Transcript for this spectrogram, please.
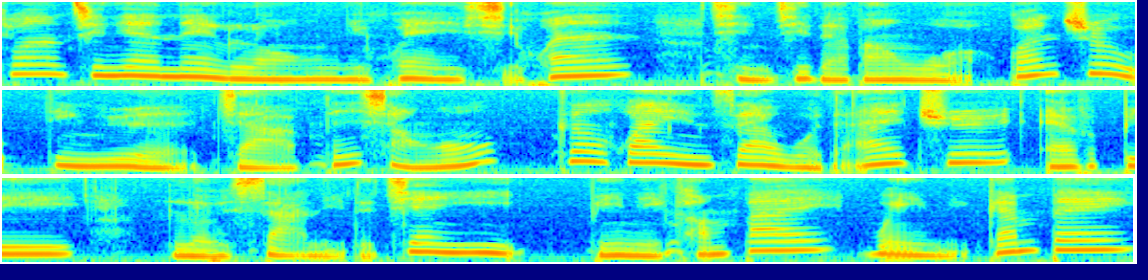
希望今天的内容你会喜欢，请记得帮我关注、订阅、加分享哦！更欢迎在我的 IG、FB 留下你的建议，比你康拜，为你干杯。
